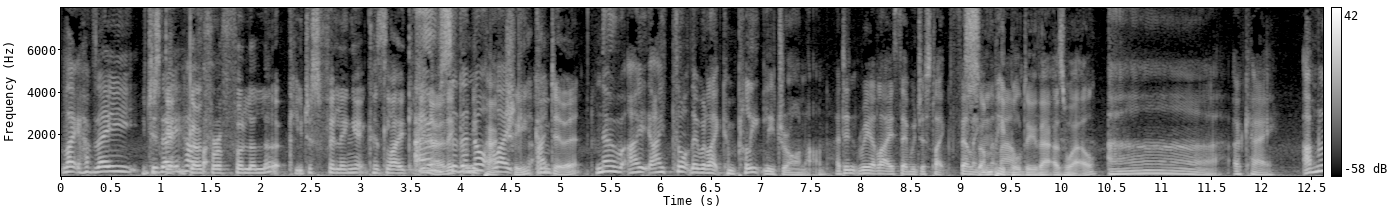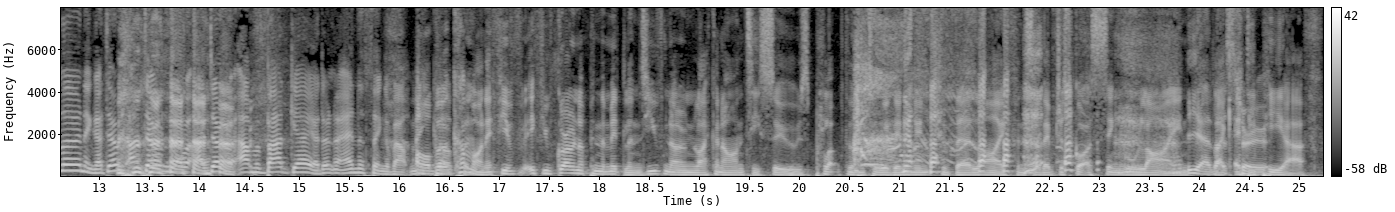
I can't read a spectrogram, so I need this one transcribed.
like. Have they? You just they get, go for a fuller look. You're just filling it because, like, you Oh, know, so they they're not patchy. like I can do it. No, I, I thought they were like completely drawn on. I didn't realize they were just like filling. Some people out. do that as well. Ah, okay. I'm learning. I don't. I don't know. I don't. Know, I'm a bad gay. I don't know anything about makeup. Oh, but come on! If you've if you've grown up in the Midlands, you've known like an Auntie Sue who's plucked them to within an inch of their life, and so they've just got a single line. Yeah, like that's true. Edith Piaf.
